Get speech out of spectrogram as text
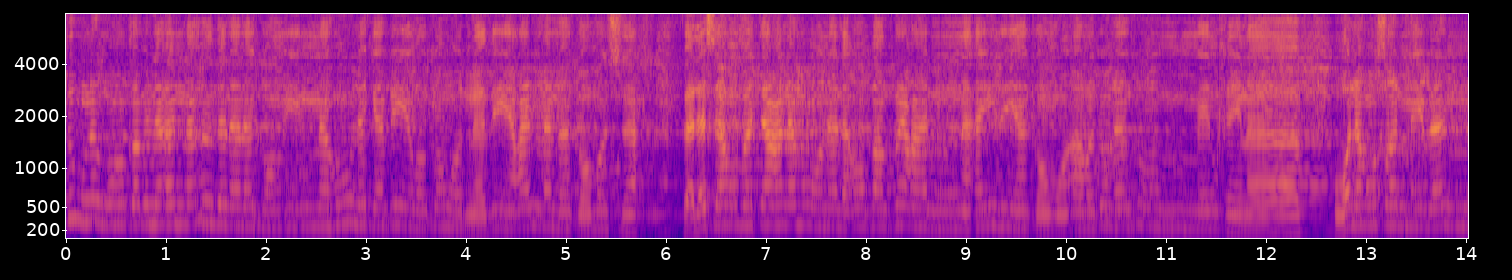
قلتم له قبل أن آذن لكم إنه لكبيركم الذي علمكم السحر فلسوف تعلمون لأقطعن أيديكم وأرجلكم من خلاف ولأصلبنكم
